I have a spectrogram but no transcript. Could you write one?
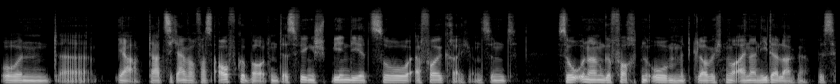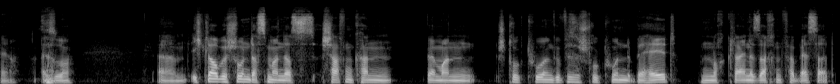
Und äh, ja, da hat sich einfach was aufgebaut und deswegen spielen die jetzt so erfolgreich und sind so unangefochten oben mit, glaube ich, nur einer Niederlage bisher. Also ähm, ich glaube schon, dass man das schaffen kann, wenn man Strukturen, gewisse Strukturen behält und noch kleine Sachen verbessert,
